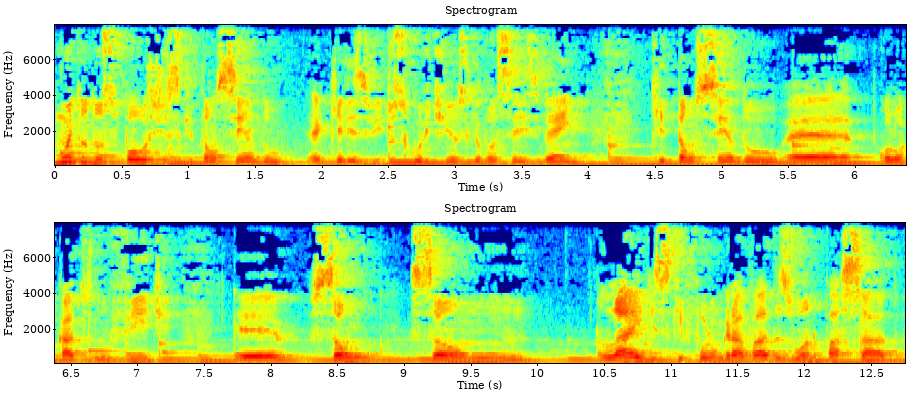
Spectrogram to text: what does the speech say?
Muitos dos posts que estão sendo, aqueles vídeos curtinhos que vocês veem, que estão sendo é, colocados no feed, é, são, são lives que foram gravadas o ano passado.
